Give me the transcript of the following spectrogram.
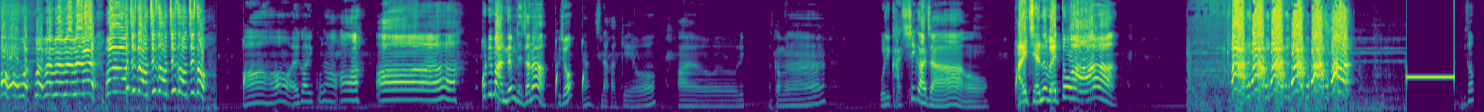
어어 뭐야 뭐야 왜왜 왜 왜왜 어 어째서 어째서 어째서 어째서. 아 어, 애가 있구나. 아아 소리만 안 내면 되잖아 그죠? 그냥 지나갈게요 아유 우리 잠깐만 우리 같이 가자 어 아이 쟤는 왜 또 와? 여기서?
